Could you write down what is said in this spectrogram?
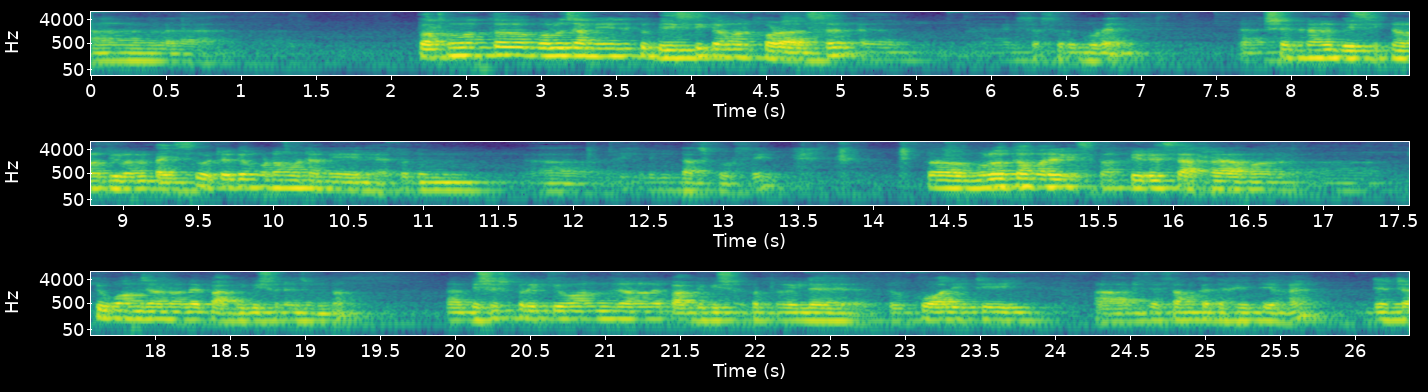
আর প্রথমত বলো যে আমি যেহেতু বেসিক আমার করা আছে উপরে আহ, সেখানে আমি বেসিক নলেজগুলো আমি পাইছি ওইটাতে মোটামুটি আমি এতদিন কাজ করছি। তো মূলত আমার স্মার্ট পিএলএসে আসা আমার কিউ ওয়ান জার্নালে পাবলিকেশনের জন্য। বিশেষ করে কিউ ওয়ান জার্নালে পাবলিকেশন করতে হইলে একটু কোয়ালিটি ডিটেলস আমাকে দেখাইতে হয়। ডেটা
